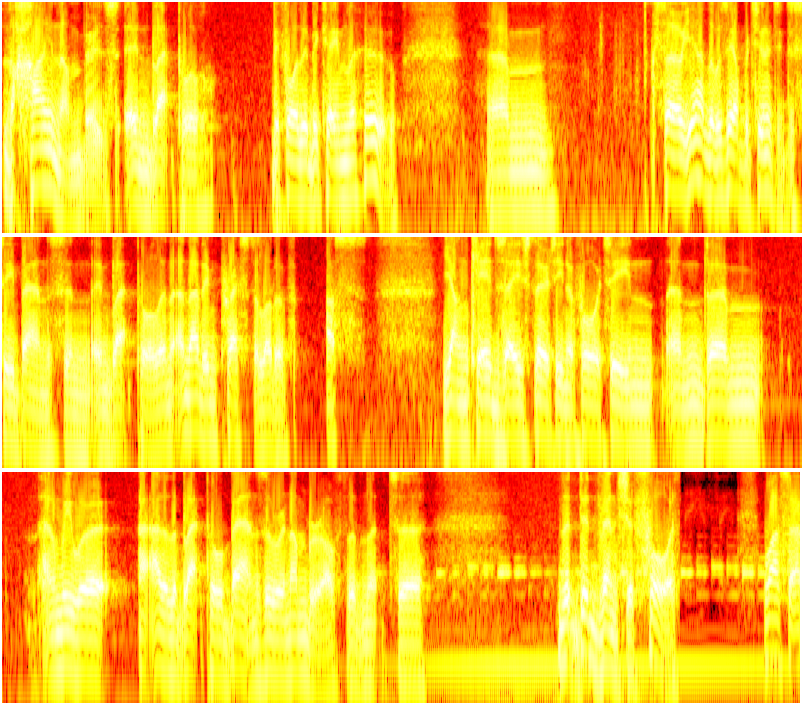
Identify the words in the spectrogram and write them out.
the high numbers in Blackpool before they became the Who. Um, so yeah, there was the opportunity to see bands in, in Blackpool, and, and that impressed a lot of us young kids, aged 13 or 14, and um, and we were out of the Blackpool bands. There were a number of them that uh, that did venture forth. Whilst I,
